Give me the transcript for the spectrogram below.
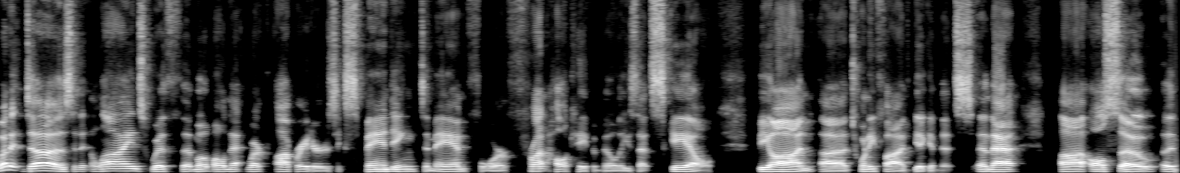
what it does, is it aligns with the mobile network operators' expanding demand for front haul capabilities that scale beyond uh, 25 gigabits. And that uh, also uh,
